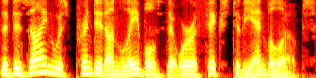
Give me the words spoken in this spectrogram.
The design was printed on labels that were affixed to the envelopes.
